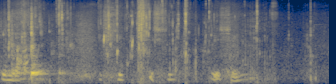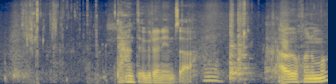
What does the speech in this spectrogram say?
شنو بقى تحنت اجرن يمزا هاو إيه. يخون مو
